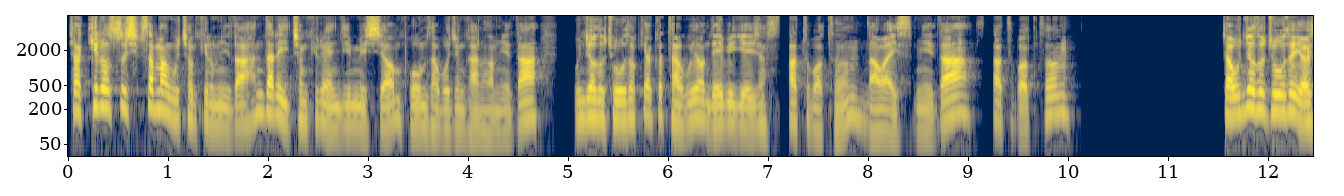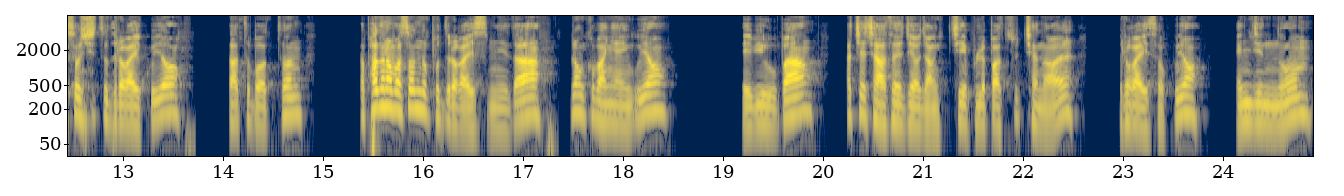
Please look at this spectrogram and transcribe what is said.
자, 키로수 13만 9천 킬로입니다. 한 달에 2,000km 엔진 미션 보험사 보증 가능합니다. 운전도 조우석 깨끗하고요. 내비게이션 스타트 버튼 나와 있습니다. 스타트 버튼. 자, 운전석 조우석 열선 시트 들어가 있고요. 스타트 버튼. 자, 파노라마 썬루프 들어가 있습니다. 트렁크 방향이고요. 내비 후방, 하체 자세 제어 장치, 블랙박스 채널 들어가 있었고요. 엔진룸,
